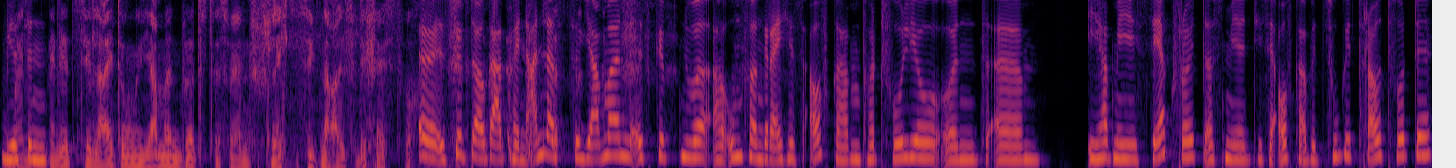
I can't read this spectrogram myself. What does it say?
wir wenn, sind. Wenn jetzt die Leitung jammern wird, das wäre ein schlechtes Signal für die Festwoche. Äh, es gibt auch gar keinen Anlass zu jammern. Es gibt nur ein umfangreiches Aufgabenportfolio und ähm, ich habe mich sehr gefreut, dass mir diese Aufgabe zugetraut wurde.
